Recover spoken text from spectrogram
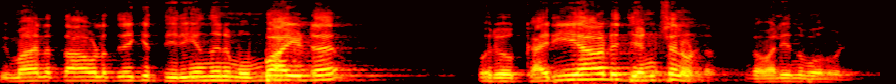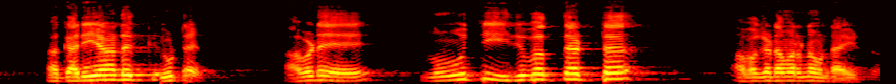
വിമാനത്താവളത്തിലേക്ക് തിരിയുന്നതിന് മുമ്പായിട്ട് ഒരു കരിയാട് ജംഗ്ഷൻ ഉണ്ട് നിന്ന് പോകുന്ന വഴി. ആ കരിയാട് യൂട്ടേൺ. അവിടെ നൂറ്റി ഇരുപത്തെട്ട് അപകടമരണം ഉണ്ടായിട്ടുണ്ട്.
